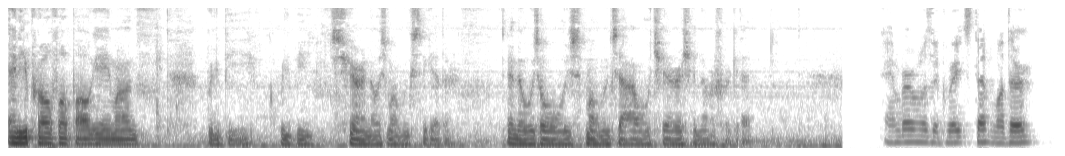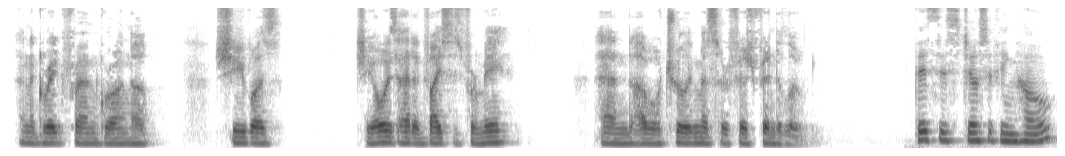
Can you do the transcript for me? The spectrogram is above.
any pro football game on, we'd be, we'd be sharing those moments together. And those are always moments that I will cherish and never forget. Amber was a great stepmother and a great friend growing up. She was, she always had advices for me, and I will truly miss her fish vindaloo. This is Josephine Ho,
